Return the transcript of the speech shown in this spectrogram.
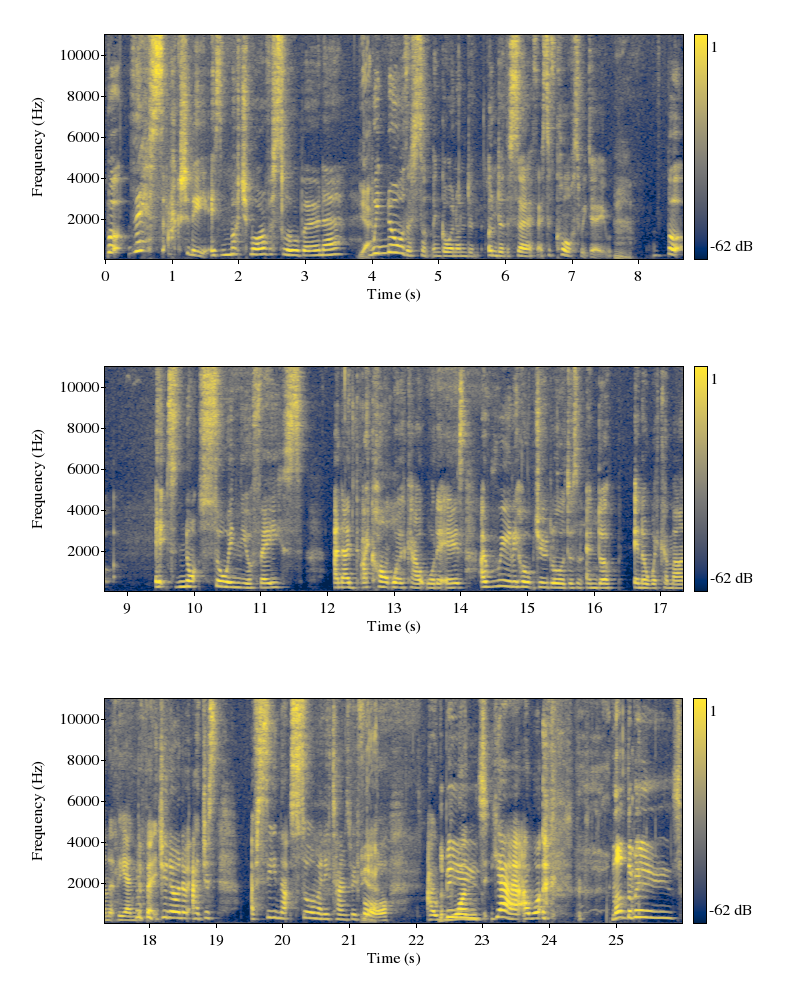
But this actually is much more of a slow burner. Yeah. We know there's something going under under the surface, of course we do. Hmm. But it's not so in your face and I, I can't work out what it is. I really hope Jude Law doesn't end up in a wicker man at the end of it. do you know what I mean? I just I've seen that so many times before. I The want yeah, I want Not the bees!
